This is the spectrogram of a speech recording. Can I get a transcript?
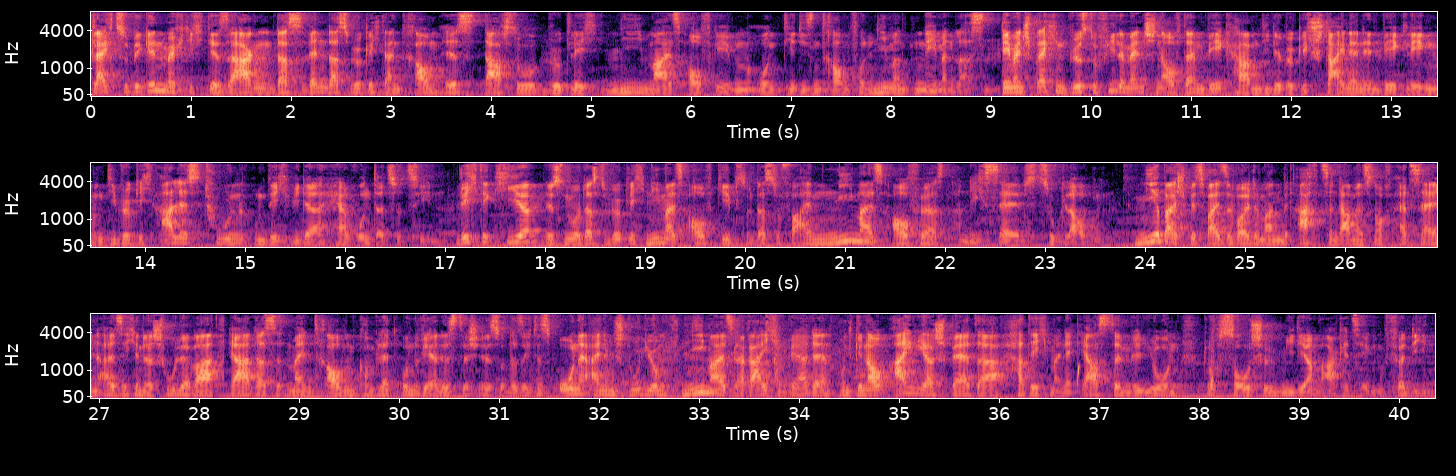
Gleich zu Beginn möchte ich dir sagen, dass wenn das wirklich dein Traum ist, darfst du wirklich niemals aufgeben und dir diesen Traum von niemandem nehmen lassen. Dementsprechend wirst du viele Menschen auf deinem Weg haben, die dir wirklich Steine in den Weg legen und die wirklich alles tun, um dich wieder herunterzuziehen. Wichtig hier ist nur, dass du wirklich niemals aufgibst und dass du vor allem niemals aufhörst, an dich selbst zu glauben. Mir beispielsweise wollte man mit 18 damals noch erzählen, als ich in der Schule war, ja, dass mein Traum komplett unrealistisch ist und dass ich das ohne einem Studium niemals erreichen werde. Und genau ein Jahr später hatte ich meine erste Million durch Social Media Marketing verdient.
